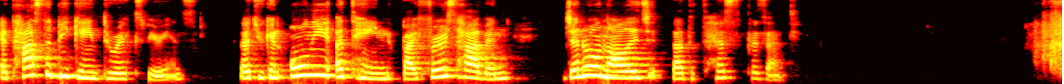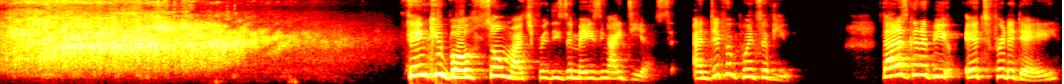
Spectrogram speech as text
It has to be gained through experience that you can only attain by first having general knowledge that the tests present. Thank you both so much for these amazing ideas and different points of view. That is going to be it for today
